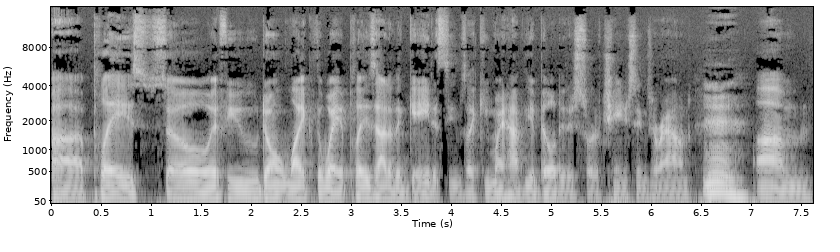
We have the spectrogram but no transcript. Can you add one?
uh, plays. So if you don't like the way it plays out of the gate, it seems like you might have the ability to sort of change things around. Mm. Um,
